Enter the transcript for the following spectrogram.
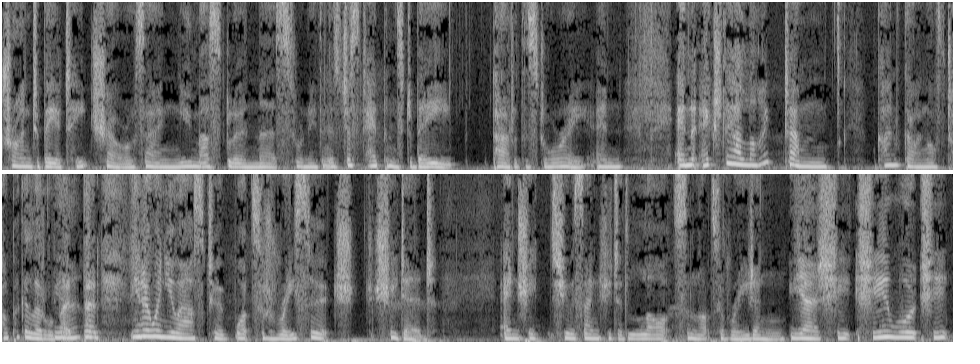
trying to be a teacher or saying you must learn this or anything. It just happens to be part of the story. And and actually, I liked. Um, Kind of going off topic a little Yeah. bit, but you know when you asked her what sort of research she did, and she she was saying she did lots and lots of reading. Yeah, she she would she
